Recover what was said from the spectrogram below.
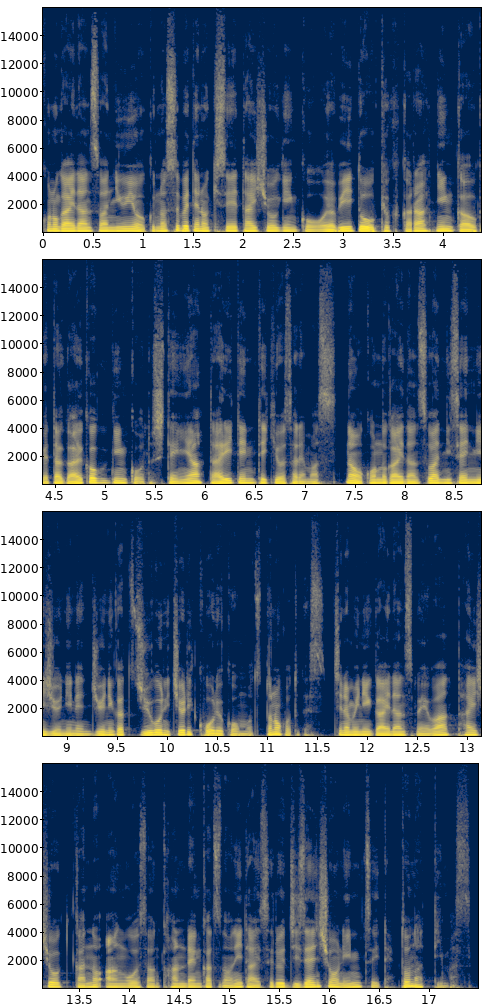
このガイダンスはニューヨークのすべての規制対象銀行及び同局から認可を受けた外国銀行の支店や代理店に適用されます。なお、このガイダンスは2022年12月15日より効力を持つとのことです。ちなみにガイダンス名は対象機関の暗号資産関連活動に対する事前承認についてとなっています。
